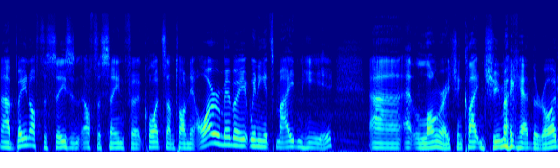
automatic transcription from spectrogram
uh, been off the season, off the scene for quite some time now. I remember it winning its maiden here. Uh, at Longreach, and Clayton Shoemaker had the ride.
